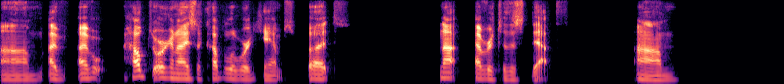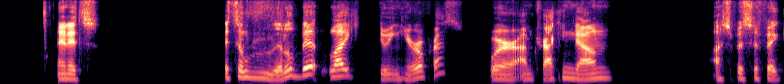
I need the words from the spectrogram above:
Um I've I've helped organize a couple of WordCamps, but not ever to this depth. Um and it's it's a little bit like doing HeroPress where i'm tracking down a specific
